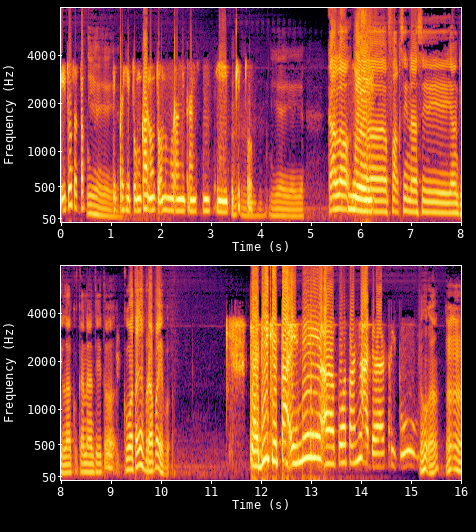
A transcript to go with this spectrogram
itu tetap Iya iya iya. diperhitungkan untuk mengurangi transmisi begitu. Mm, Iya iya iya. Kalau Iya. eh, vaksinasi yang dilakukan nanti itu kuotanya berapa ya, Bu? Jadi kita ini eh, kuotanya ada 1000. Oh, ah. Mm-mm.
